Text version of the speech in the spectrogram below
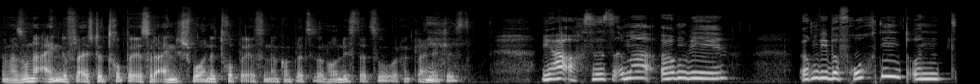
Wenn man so eine eingefleischte Truppe ist oder eingeschworene Truppe ist und dann kommt plötzlich so ein Hornist dazu oder ein Klarinettist? Ja, ach, es ist immer irgendwie, irgendwie befruchtend und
